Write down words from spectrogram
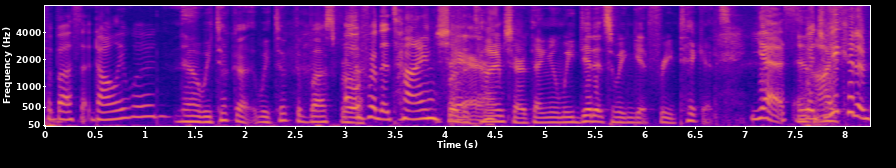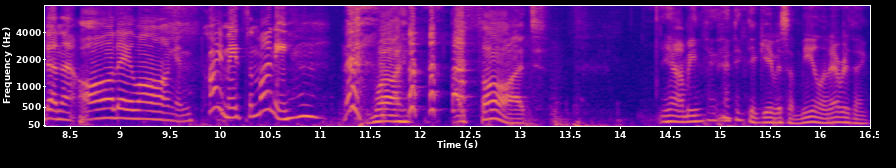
The bus at Dollywood. No, we took a we took the bus for oh, the, for the timeshare for the timeshare thing, and we did it so we can get free tickets. Yes, And which I- we could have done that all day long and probably made some money. Well, I, I thought, yeah, I mean, I think they gave us a meal and everything,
